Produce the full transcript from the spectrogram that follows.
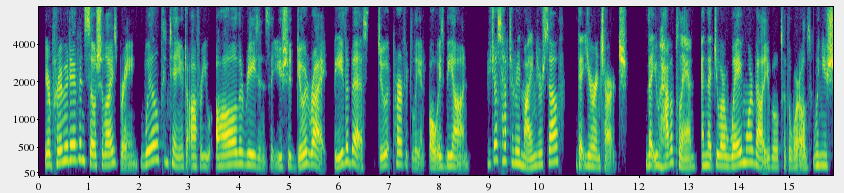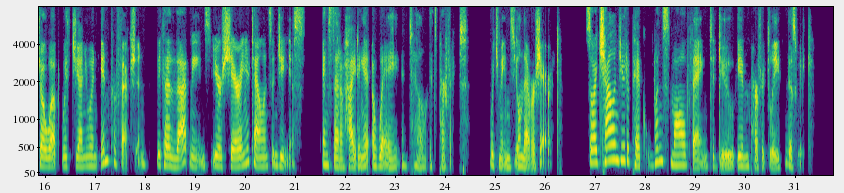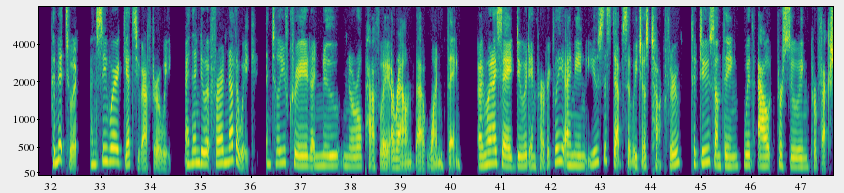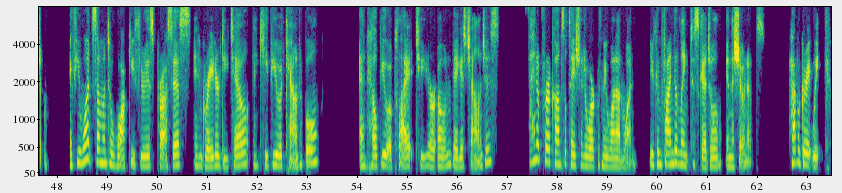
Your primitive and socialized brain will continue to offer you all the reasons that you should do it right, be the best, do it perfectly, and always be on. You just have to remind yourself that you're in charge, that you have a plan, and that you are way more valuable to the world when you show up with genuine imperfection, because that means you're sharing your talents and genius instead of hiding it away until it's perfect, which means you'll never share it. So I challenge you to pick one small thing to do imperfectly this week. Commit to it and see where it gets you after a week, and then do it for another week until you've created a new neural pathway around that one thing. And when I say do it imperfectly, I mean use the steps that we just talked through to do something without pursuing perfection. If you want someone to walk you through this process in greater detail and keep you accountable and help you apply it to your own biggest challenges, sign up for a consultation to work with me one on one. You can find a link to schedule in the show notes. Have a great week.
